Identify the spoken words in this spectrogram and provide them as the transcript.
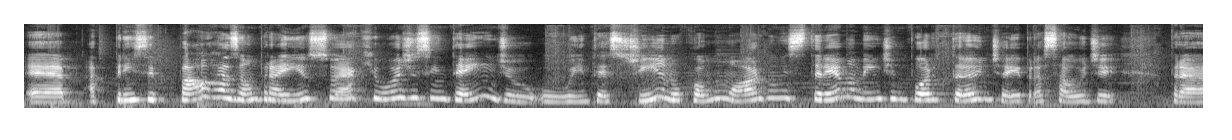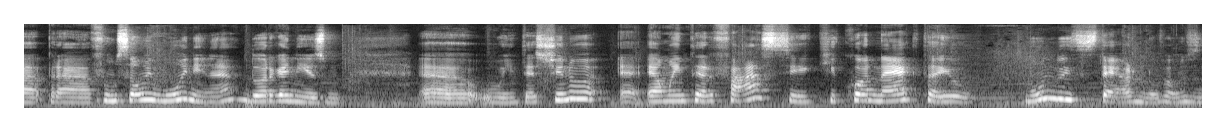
É, a principal razão para isso é que hoje se entende o, o, intestino como um órgão extremamente importante aí para a saúde, para a função imune né, do organismo. É, o intestino é, é, uma interface que conecta o mundo externo, vamos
